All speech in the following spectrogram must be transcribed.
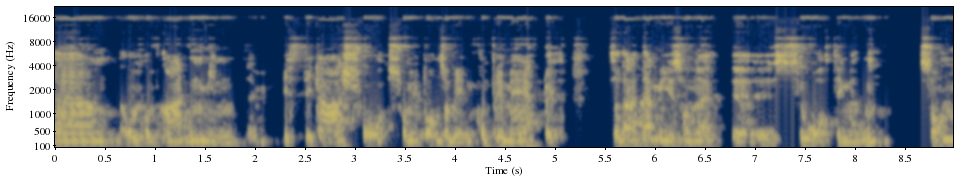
Og er den mindre, hvis det ikke er så, så, mye på den, så blir den komprimert. Så det er, det er mye sånne uh, småting med den som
